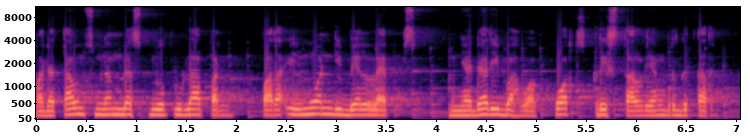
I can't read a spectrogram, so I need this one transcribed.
Pada tahun 1928, para ilmuwan di Bell Labs menyadari bahwa quartz kristal yang bergetar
